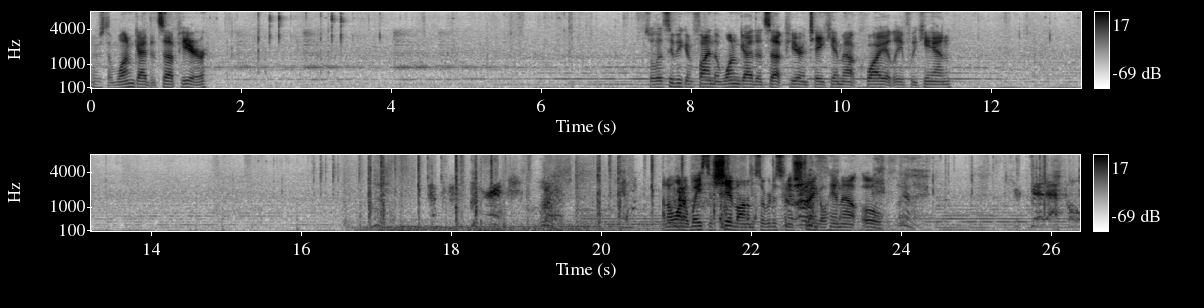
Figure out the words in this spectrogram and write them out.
There's the one guy that's up here. So let's see if we can find the one guy that's up here and take him out quietly if we can. I don't want to waste a shiv on him, so we're just going to strangle him out. Oh. You're dead, asshole!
